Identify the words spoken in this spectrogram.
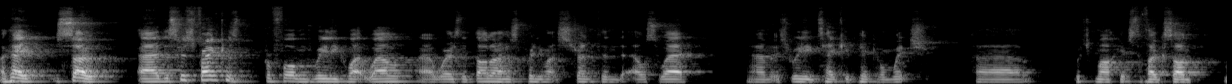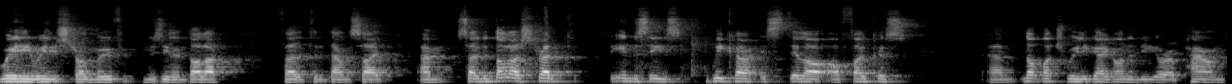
Okay, so uh, the Swiss franc has performed really quite well, uh, whereas the dollar has pretty much strengthened elsewhere. Um, it's really take your pick on which uh, which markets to focus on. Really, really strong move. New Zealand dollar further to the downside. Um, so the dollar strength, the indices weaker is still our, our focus. Um, not much really going on in the euro pound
